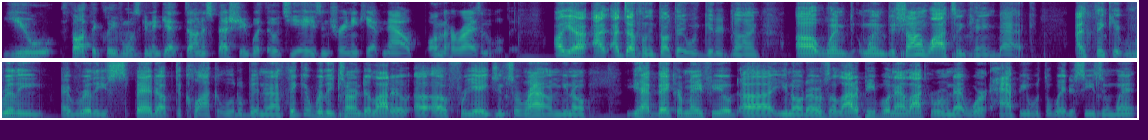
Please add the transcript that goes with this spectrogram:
you thought that Cleveland was going to get done, especially with OTAs and training camp now on the horizon a little bit? Oh yeah, I, I definitely thought they would get it done. Uh, when when Deshaun Watson came back, I think it really it really sped up the clock a little bit, and I think it really turned a lot of, uh, of free agents around. You know, you had Baker Mayfield. Uh, you know, there was a lot of people in that locker room that weren't happy with the way the season went.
